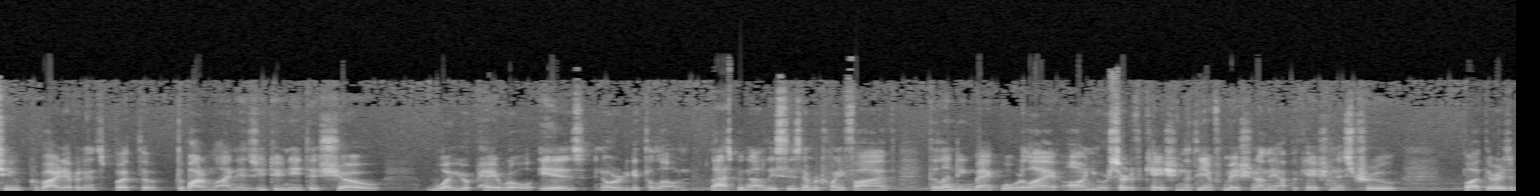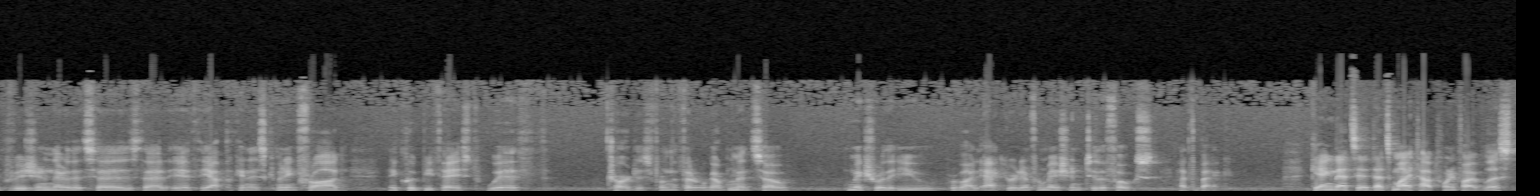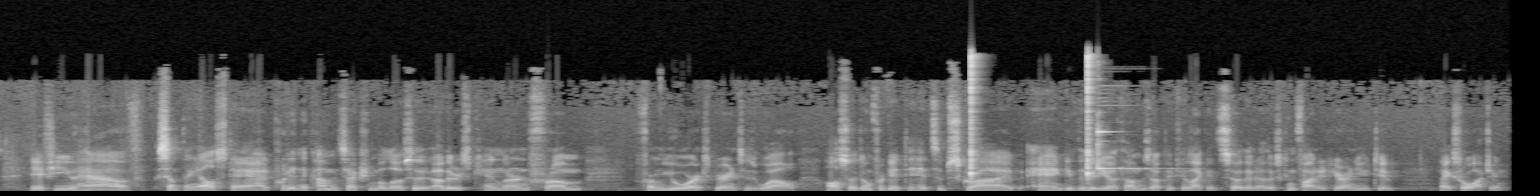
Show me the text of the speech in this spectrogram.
to provide evidence, but the, the bottom line is you do need to show what your payroll is in order to get the loan. Last but not least is number 25. The lending bank will rely on your certification that the information on the application is true, but there is a provision in there that says that if the applicant is committing fraud, they could be faced with charges from the federal government. So make sure that you provide accurate information to the folks at the bank. Gang, that's it. That's my top 25 list. If you have something else to add, put it in the comment section below so that others can learn from, from your experience as well. Also, don't forget to hit subscribe and give the video a thumbs up if you like it so that others can find it here on YouTube. Thanks for watching.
